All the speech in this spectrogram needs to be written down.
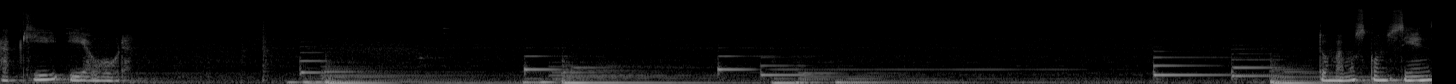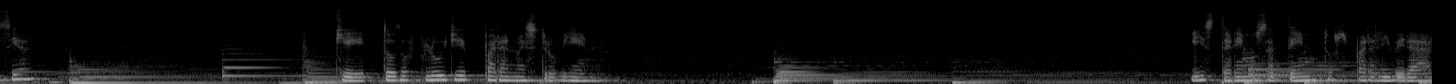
aquí y ahora. Tomamos conciencia que todo fluye para nuestro bien. Y estaremos atentos para liberar,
